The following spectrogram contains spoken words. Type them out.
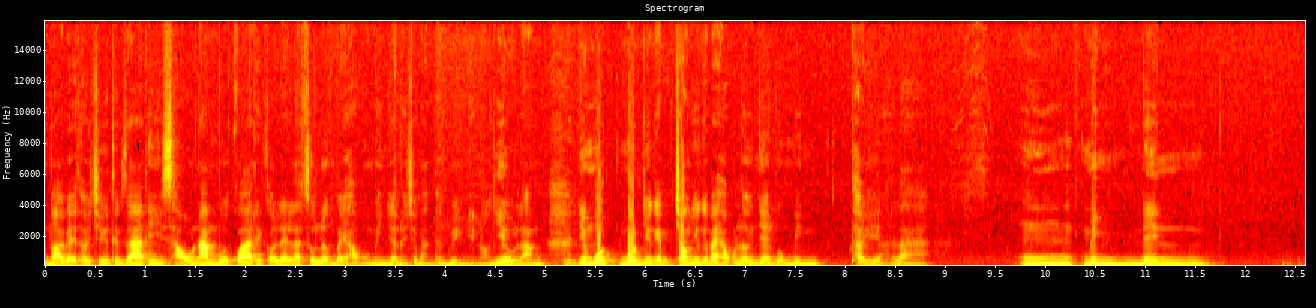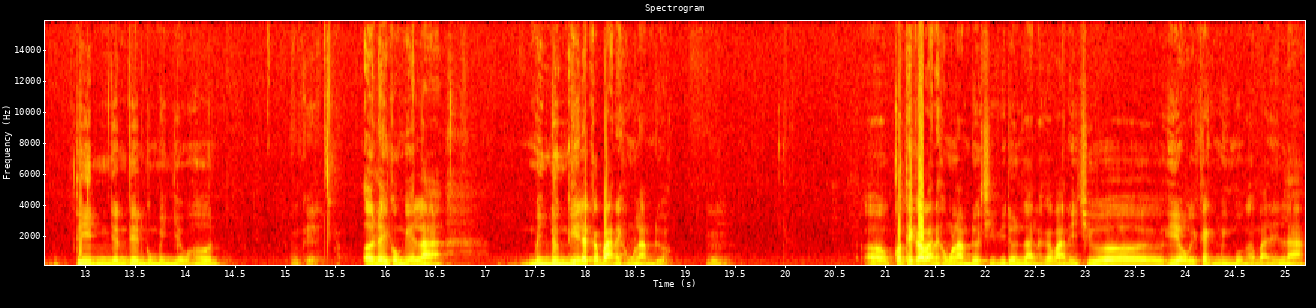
nói vậy thôi chứ thực ra thì 6 năm vừa qua thì có lẽ là số lượng bài học mà mình nhận được cho bản thân mình thì nó nhiều lắm ừ. nhưng một một những cái trong những cái bài học lớn nhất của mình thấy là um, mình nên tin nhân viên của mình nhiều hơn okay. ở đây có nghĩa là mình đừng nghĩ là các bạn ấy không làm được. Ừ. ờ, có thể các bạn ấy không làm được chỉ vì đơn giản là các bạn ấy chưa hiểu cái cách mình muốn các bạn ấy làm.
